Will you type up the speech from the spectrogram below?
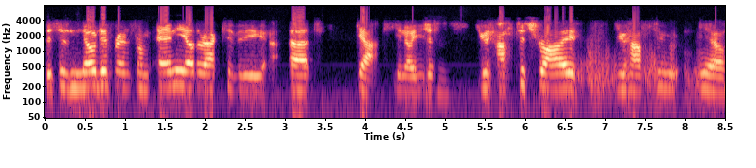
this is no different from any other activity at GAC. You know, you just you have to try. You have to you know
